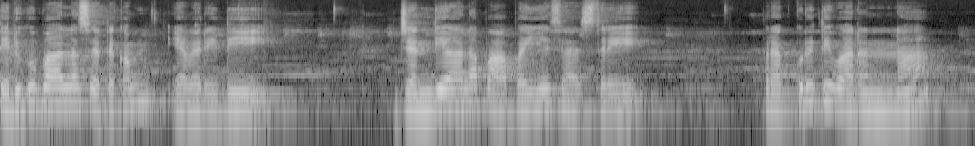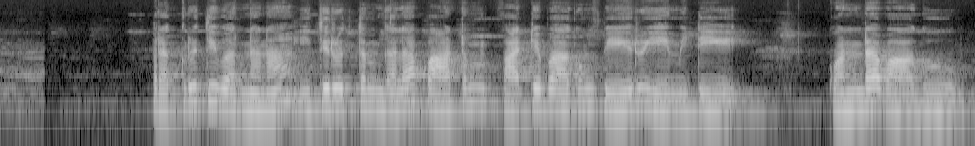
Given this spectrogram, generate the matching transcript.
తెలుగు బాల శతకం ఎవరిది? జంధ్యాల పాపయ్య శాస్త్రి. ప్రకృతి వర్ణన ప్రకృతి వర్ణన ఇతివృత్తం గల పాఠం పాఠ్యభాగం పేరు ఏమిటి? కొండవాగు.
